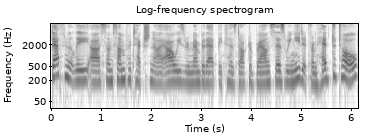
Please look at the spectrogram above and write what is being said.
definitely uh, some sun protection. I always remember that because Dr. Brown says we need it from head to toe.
